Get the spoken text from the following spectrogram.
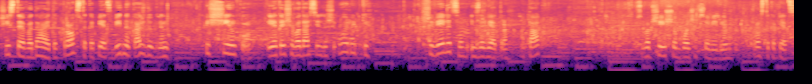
чистая вода. Это просто капец. Видно каждую, блин, песчинку. И это еще вода сильно... ше- Ой, рыбки. Шевелится из-за ветра. А так вообще еще больше все видно. Просто капец.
